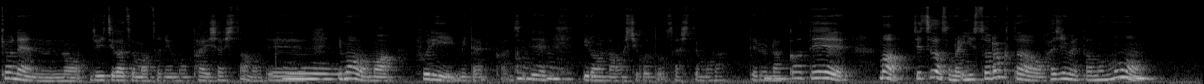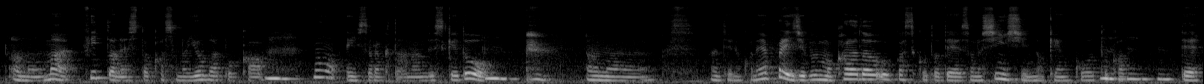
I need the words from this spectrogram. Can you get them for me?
去年の11月末にも退社したので今はまあフリーみたいな感じでうんうん。いろんなお仕事をさせてもらってる中でまあ実はそのインストラクターを始めたのもあのまあフィットネスとかそのヨガとかうん。のインストラクターなんですけどうん。あのなんていうのかなやっぱり自分も体を動かすことでその心身の健康とかって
